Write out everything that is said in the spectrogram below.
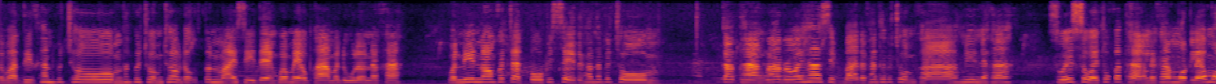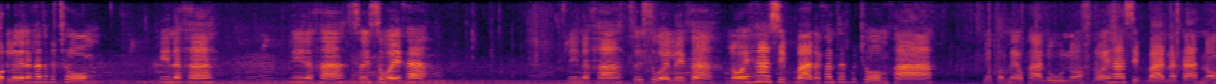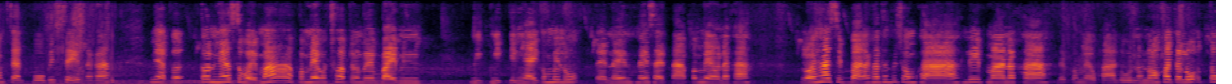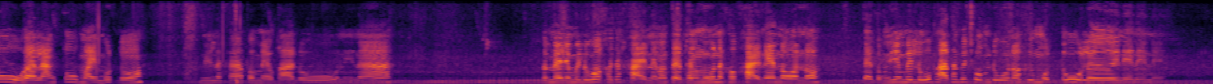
สวัสดีท่านผู้ชม ท่านผู้ชมชอบดอกต้นไม้สีแดงป้าแมวพามาดูแล้วนะคะ วันนี้น้องเขาจัดโปรพิเศษนะคะท่านผู้ชมกระถางละร้อยห้าสิบบาทนะคะท่านผู้ชมค่ะนี่นะคะ สวยๆทุกกระถางเลยค่ะหมดแล้วหมดเลยนะคะท่านผู้ชม นี่นะคะ นี่นะคะ สวยๆค่ะ นี่นะคะ สวยๆเลยค่ะร้อยห้าสิบบาทนะคะท่านผู้ชมค่ะเดี๋ยวป้าแมวพาดูเนาะร้อยห้าสิบบาทนะคะ น้องจัดโปรพิเศษนะคะ เนี่ยต้นนี้สวยมากป้าแมวก็ชอบจังเลยใบมัน หงิกๆยังไงก็ไม่รู้ แต่ในในสายตาป้าแมวนะคะร้อยห้าสิบาทนะคะท่านผู้ชมค่ะรีบมานะคะ เดี๋ยวป้าแมวพาดูน้องๆเขาจะโละตู้ค่ะล้างตู้ใหม่หมดเนาะนี่นะคะป้าแมวพาดูนี่นะป้าแมวยังไม่รู้ว่าเขาจะขายไหนบางแต่ทางนู้นนะเขาขายแน่นอนเนาะแต่ตรงนี้ยังไม่รู้พาท่านผู้ชมดูเนาะคือหมดตู้เลยเนี่ยเนี่ยเนี่ย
